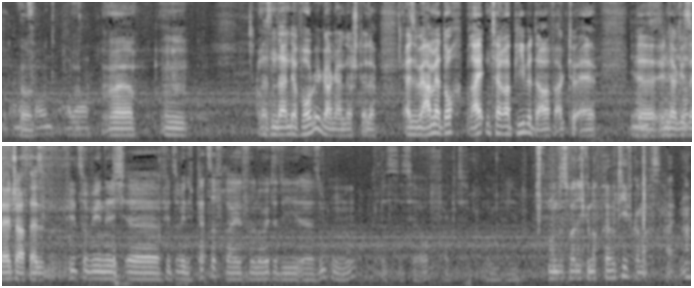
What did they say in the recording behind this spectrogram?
Mit anderem Ja. Sound, aber Naja, mh. Was ist denn da in der vorgegangen an der Stelle? Also wir haben ja doch breiten Therapiebedarf aktuell Ja, äh, in der krass. Gesellschaft. Also Viel zu wenig, äh, viel zu wenig Plätze frei für Leute, die äh, suchen. Ne? Das ist ja auch Fakt. Und es wird nicht genug präventiv gemacht. Halt, ne?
